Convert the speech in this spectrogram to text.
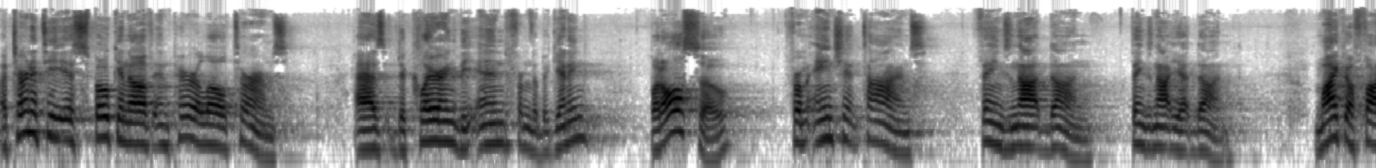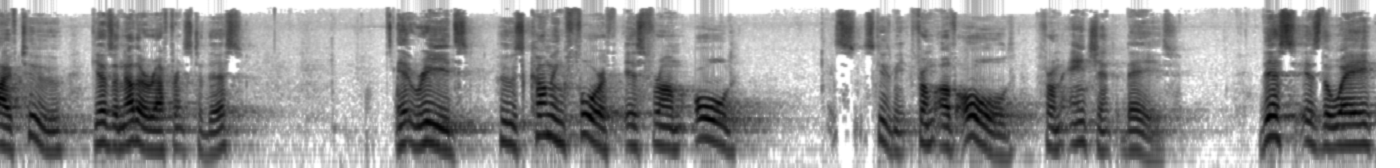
Eternity is spoken of in parallel terms as declaring the end from the beginning, but also from ancient times, things not done, things not yet done. Micah 5 2 gives another reference to this. It reads, Whose coming forth is from old, excuse me, from of old, from ancient days. This is the way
